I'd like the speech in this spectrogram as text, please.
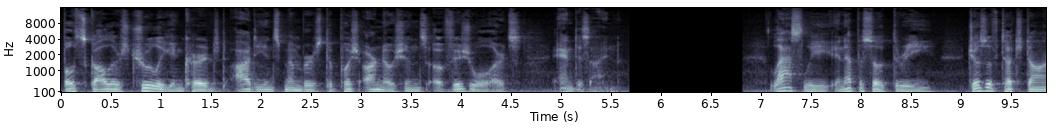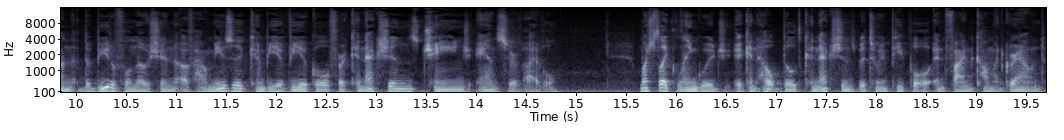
Both scholars truly encouraged audience members to push our notions of visual arts and design. Lastly, in episode 3, Joseph touched on the beautiful notion of how music can be a vehicle for connections, change, and survival. Much like language, it can help build connections between people and find common ground.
